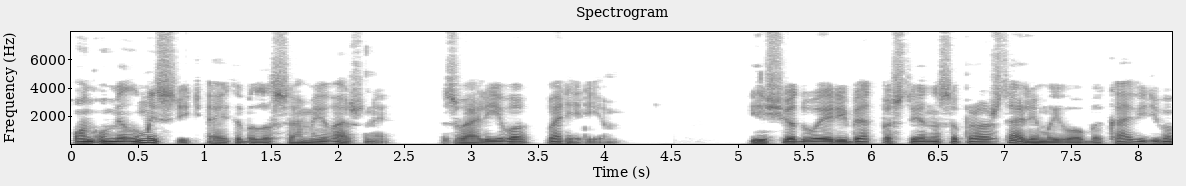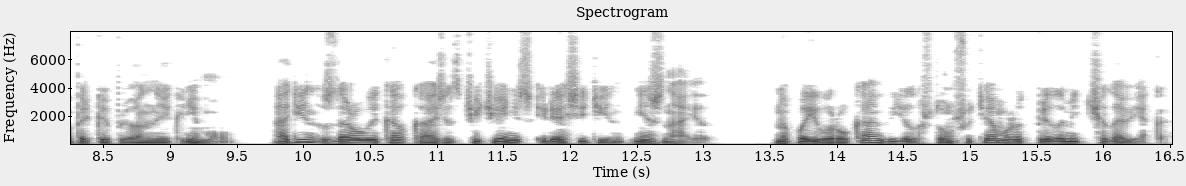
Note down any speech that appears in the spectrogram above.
Он умел мыслить, а это было самое важное. Звали его Валерием. Еще двое ребят постоянно сопровождали моего быка, видимо, прикрепленные к нему. Один здоровый кавказец, чеченец или осетин, не знаю. Но по его рукам видел, что он шутя может преломить человека.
